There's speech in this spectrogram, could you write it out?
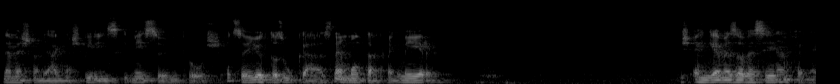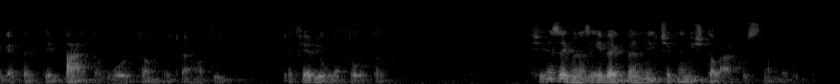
Nemes Nagy Ágnes, Pilinszki, Mésző Miklós. Egyszerűen jött az ukáz, nem mondták meg miért. És engem ez a veszély nem fenyegetett. Én pártag voltam 56-ig. Legfeljebb jól letoltak. És én ezekben az években még csak nem is találkoztam velük.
